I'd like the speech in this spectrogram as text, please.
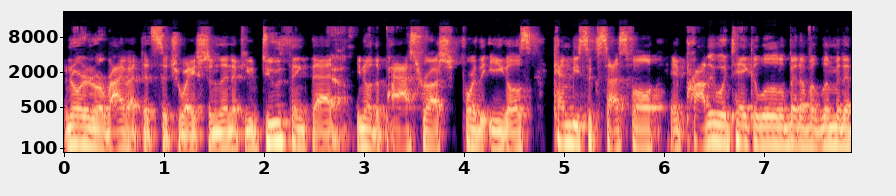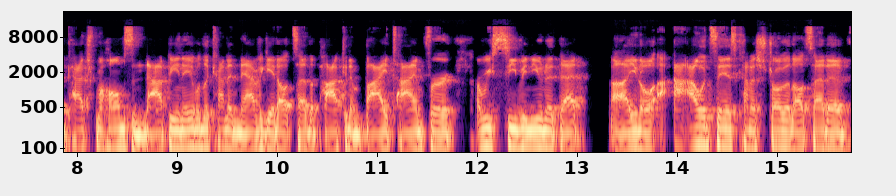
in order to arrive at that situation. And then if you do think that, yeah. you know, the pass rush for the Eagles can be successful, it probably would take a little bit of a limited Patrick Mahomes and not being able to kind of navigate outside the pocket and buy time for a receiving unit that uh, you know, I, I, would say has kind of struggled outside of,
